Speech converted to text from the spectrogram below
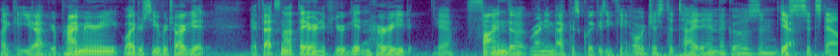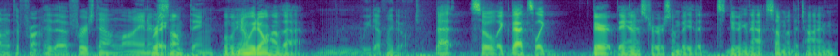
Like you have your primary wide receiver target. If that's not there, and if you're getting hurried, yeah. find the running back as quick as you can. Or just a tight end that goes and Yeah. sits down at the front, the first down line or Right. something. well, we Yeah. know we don't have that. We definitely don't. That so like that's like Barrett Bannister or somebody that's doing that some of the time,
